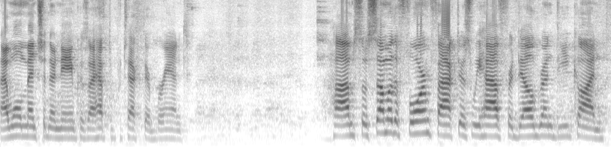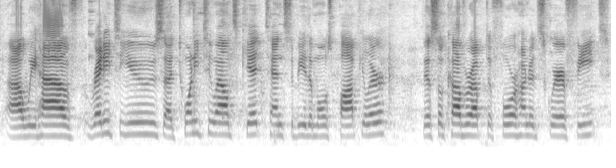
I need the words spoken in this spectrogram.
And I won't mention their name because I have to protect their brand. Um, so some of the form factors we have for Dahlgren Decon. Uh, we have ready to use a 22 ounce kit tends to be the most popular. This will cover up to 400 square feet.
